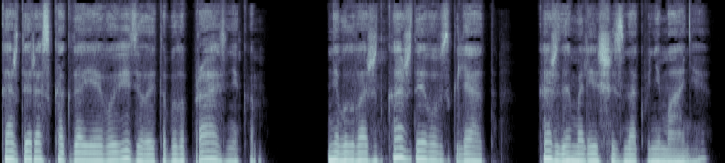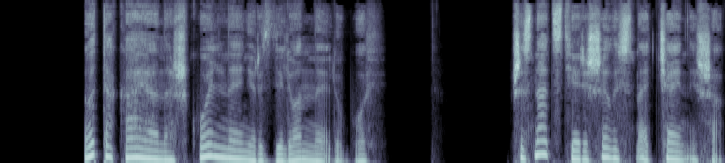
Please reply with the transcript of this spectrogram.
Каждый раз, когда я его видела, это было праздником. Мне был важен каждый его взгляд, каждый малейший знак внимания. Вот такая она, школьная неразделенная любовь. В шестнадцать я решилась на отчаянный шаг.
